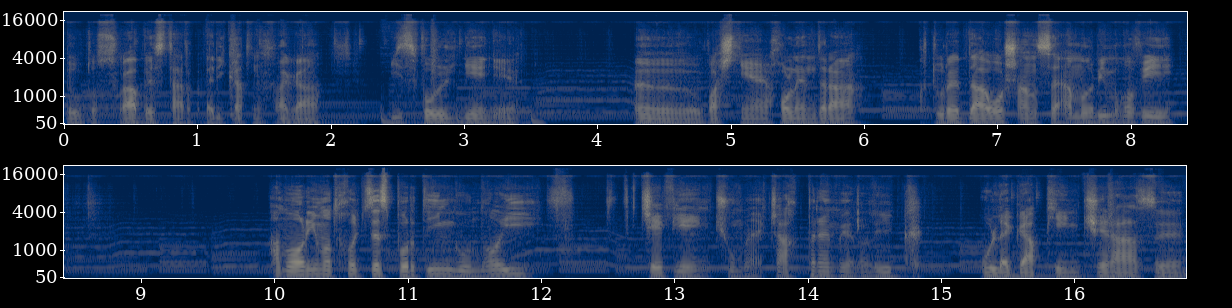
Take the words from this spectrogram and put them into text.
Był to słaby start Erika Ten Haga i zwolnienie yy, właśnie Holendra, które dało szansę Amorimowi. Amorim odchodzi ze Sportingu, no i w, w dziewięciu meczach Premier League ulega pięć razy,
